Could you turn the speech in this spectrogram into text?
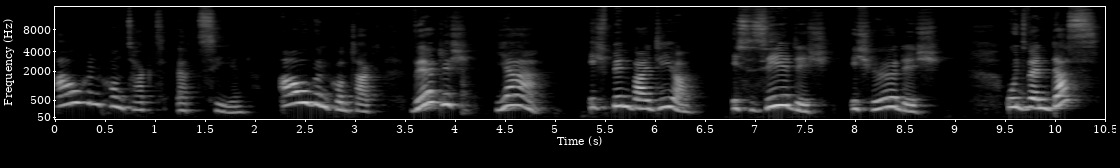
Augenkontakt erziehen. Augenkontakt. Wirklich, ja, ich bin bei dir ich sehe dich, ich höre dich. Und wenn das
